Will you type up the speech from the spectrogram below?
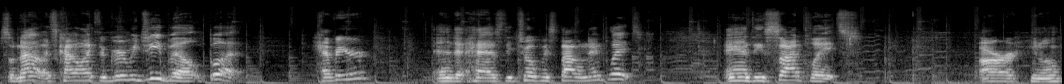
So now it's kind of like the Groovy G belt, but heavier and it has the trophy style nameplates and these side plates are, you know,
